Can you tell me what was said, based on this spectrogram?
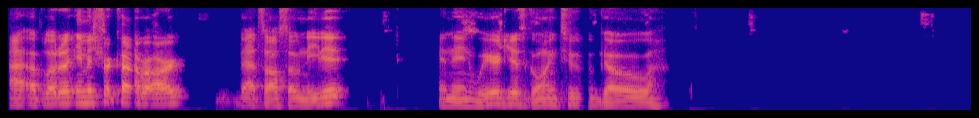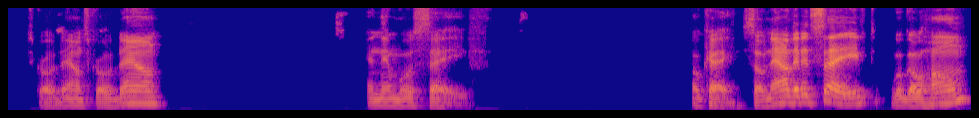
I uploaded an image for cover art. That's also needed. And then we're just going to go scroll down, scroll down, and then we'll save. Okay, so now that it's saved, we'll go home.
